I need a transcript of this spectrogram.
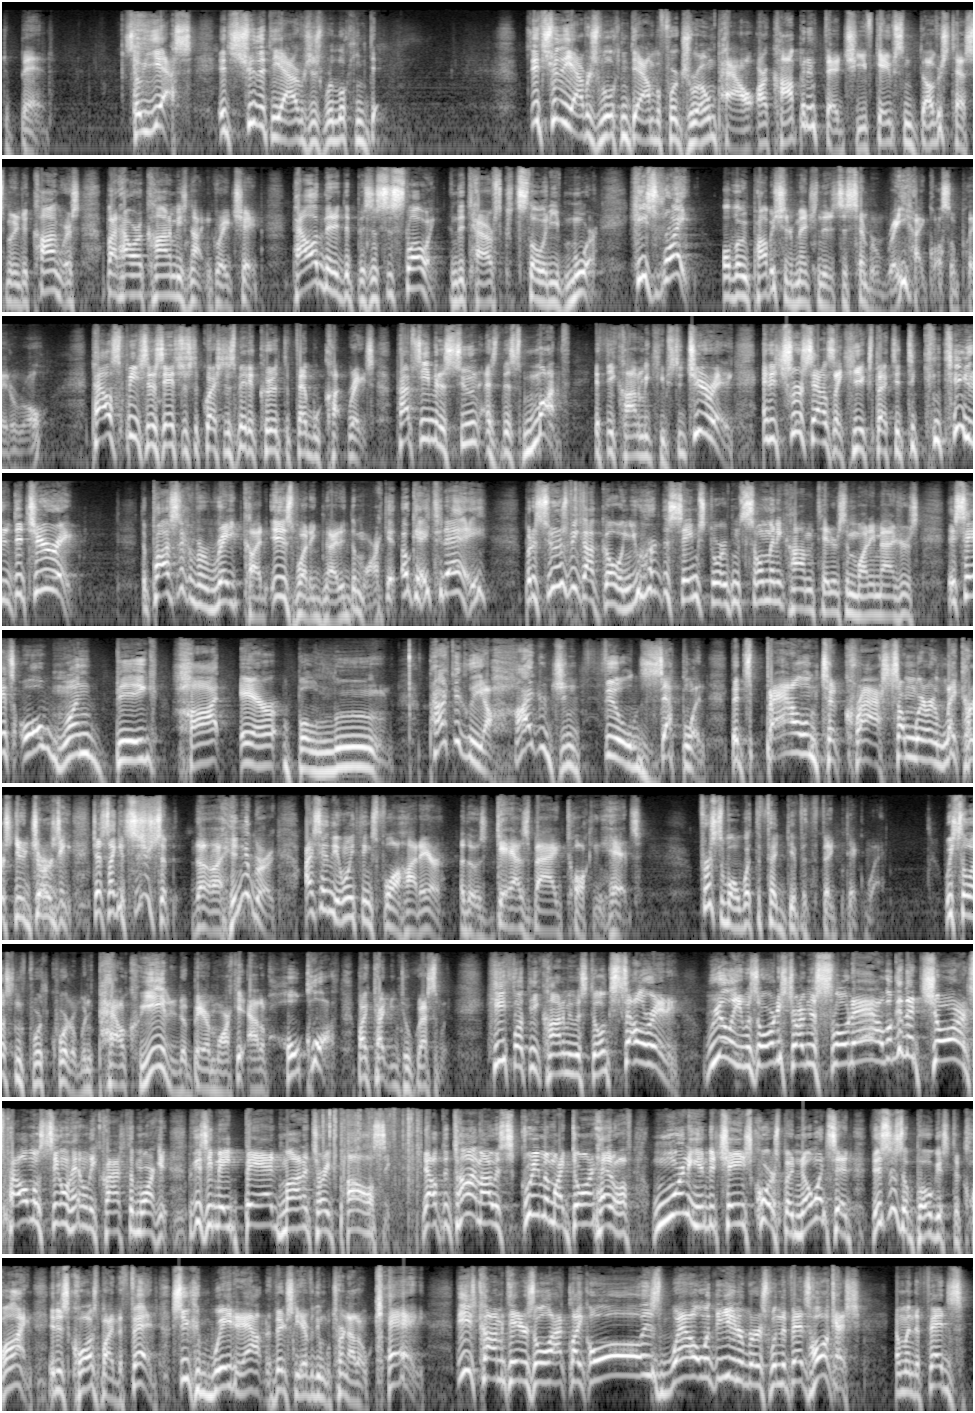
to bed. So yes, it's true that the averages were looking. It's true the average were looking down before Jerome Powell, our competent Fed chief, gave some dovish testimony to Congress about how our economy is not in great shape. Powell admitted that business is slowing and the tariffs could slow it even more. He's right, although he probably should have mentioned that its December rate hike also played a role. Powell's speech and his answers to questions made it clear that the Fed will cut rates, perhaps even as soon as this month if the economy keeps deteriorating. And it sure sounds like he expected to continue to deteriorate. The prospect of a rate cut is what ignited the market. Okay, today. But as soon as we got going, you heard the same story from so many commentators and money managers. They say it's all one big hot air balloon practically a hydrogen filled Zeppelin that's bound to crash somewhere in Lakehurst, New Jersey, just like its sister ship, the Hindenburg. I say the only things full of hot air are those gas bag talking heads. First of all, what the Fed giveth, the Fed can take away. We saw this in the fourth quarter when Powell created a bear market out of whole cloth by tightening too aggressively. He thought the economy was still accelerating. Really, it was already starting to slow down. Look at the charts. Powell almost single handedly crashed the market because he made bad monetary policy. Now, at the time, I was screaming my darn head off, warning him to change course, but no one said this is a bogus decline. It is caused by the Fed, so you can wait it out and eventually everything will turn out okay. These commentators all act like all is well with the universe when the Fed's hawkish, and when the Fed's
